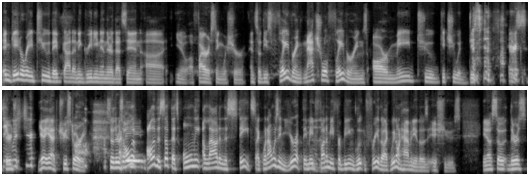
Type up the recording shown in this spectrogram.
in Gatorade too, they've got an ingredient in there that's in, uh, you know, a fire extinguisher, and so these flavoring, natural flavorings, are made to get you addicted. a fire extinguisher. Yeah, yeah, true story. Oh. So there's I all mean- of all of this stuff that's only allowed in the states. Like when I was in Europe, they made fun of me for being gluten free. They're like, we don't have any of those issues, you know. So there's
